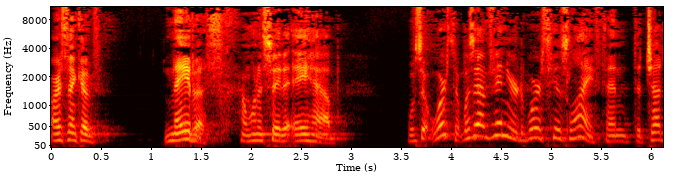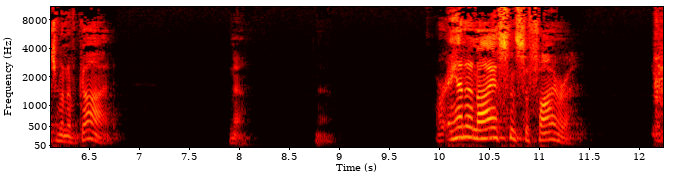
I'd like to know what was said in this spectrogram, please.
Or I think of Naboth. I want to say to Ahab, was it worth it? Was that vineyard worth his life and the judgment of God? No. No. Or Ananias and Sapphira. I'd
